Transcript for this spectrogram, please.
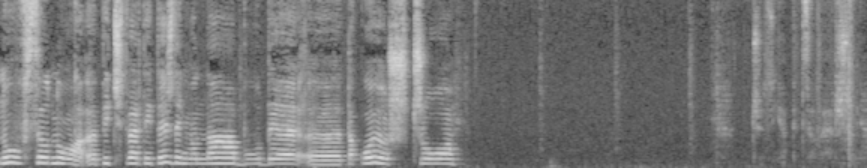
Ну, все одно е, під четвертий тиждень вона буде е, такою, що. Завершення.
